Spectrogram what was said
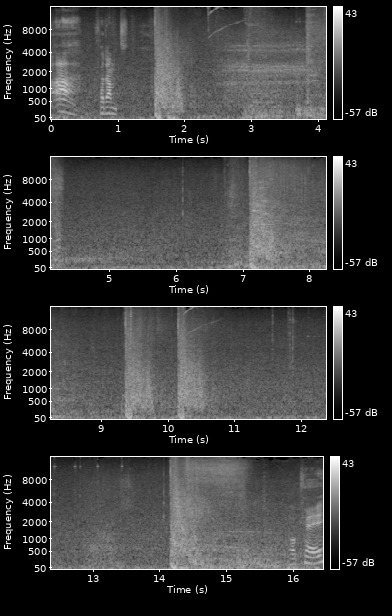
Ah, Okay.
